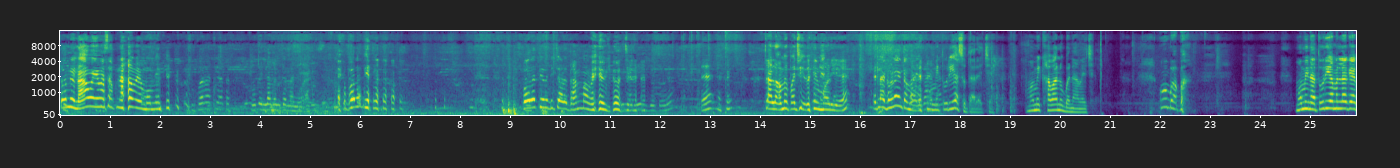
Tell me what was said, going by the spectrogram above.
તમને ના હોય એવા સપના આવે મમ્મીને. ભરતિયા ભરતિયા બિચારો ધામમાં વહી હે? ચાલો, અમે પછી મળીએ એટલા ઘણા તમારે? મમ્મી તુરિયા સુધારે છે. મમ્મી ખાવાનું બનાવે છે. ઓ બાપા. મમ્મીના તુરિયા મને લાગે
